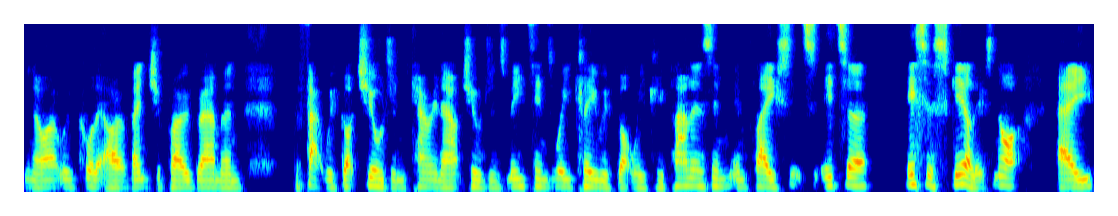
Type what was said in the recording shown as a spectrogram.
You know, we call it our adventure program and the fact we've got children carrying out children's meetings weekly. We've got weekly planners in, in place. It's, it's a, it's a skill. It's not a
